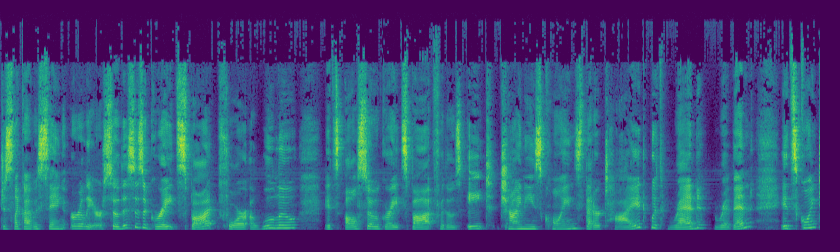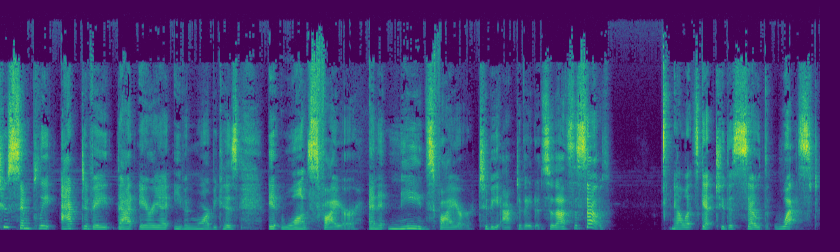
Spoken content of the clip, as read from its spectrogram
just like I was saying earlier. So this is a great spot for a wu lou it's also a great spot for those eight Chinese coins that are tied with red ribbon. It's going to simply activate that area even more because it wants fire and it needs fire to be activated. So that's the south. Now let's get to the southwest.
